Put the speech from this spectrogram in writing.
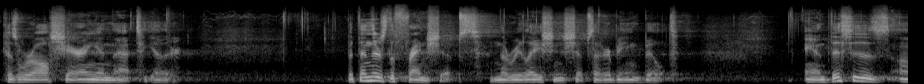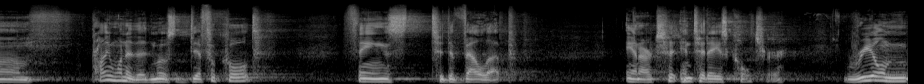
because we're all sharing in that together. But then there's the friendships and the relationships that are being built. And this is um, probably one of the most difficult things to develop in, our in today's culture. Real,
